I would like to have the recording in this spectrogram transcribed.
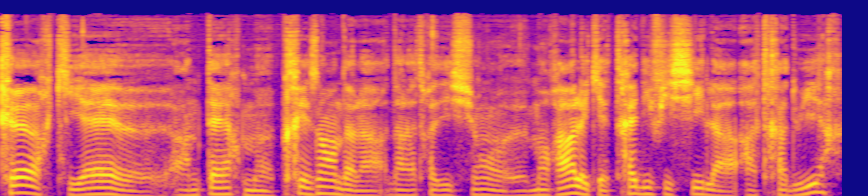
cœur qui est euh, un terme présent dans la, dans la tradition euh, morale et qui est très difficile à, à traduire,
